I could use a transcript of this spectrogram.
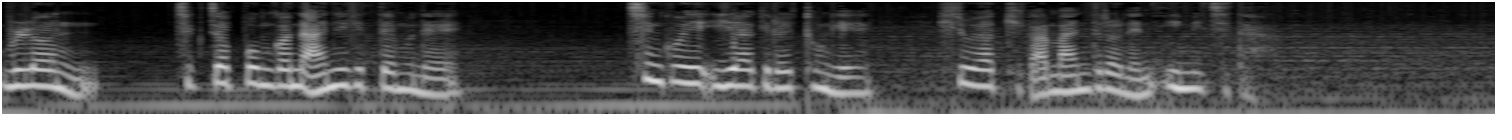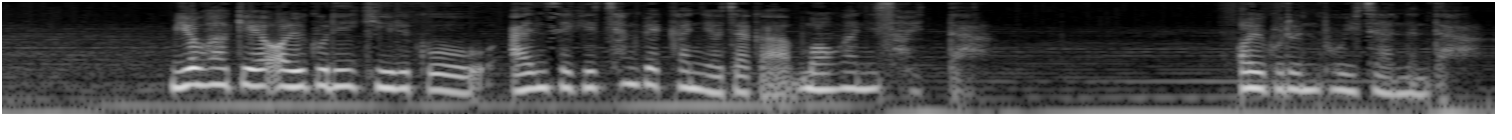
물론 직접 본 건 아니기 때문에 친구의 이야기를 통해 히로야키가 만들어낸 이미지다. 묘하게 얼굴이 길고 안색이 창백한 여자가 멍하니 서 있다. 얼굴은 보이지 않는다.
